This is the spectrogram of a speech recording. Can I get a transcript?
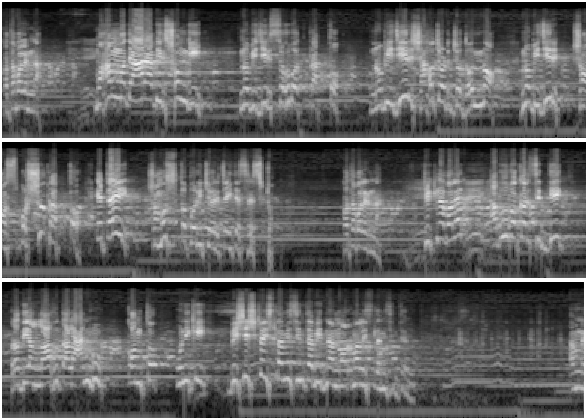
কথা বলেন না। মোহাম্মদ আরবির সঙ্গী নবীজির সোহবত প্রাপ্ত। নবীজির সাহচর্য ধন্য, নবীজির সংস্পর্শ প্রাপ্ত এটাই সমস্ত পরিচয়ের চাইতে শ্রেষ্ঠ। কথা বলেন না। ঠিক না বলেন? আবু বকর সিদ্দিক রদি আল্লাহ তালা আনহু কন্ত, উনি কি বিশিষ্ট ইসলামী চিন্তাবিদ না নর্মাল ইসলামী চিন্তাবিদ? আপনি?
